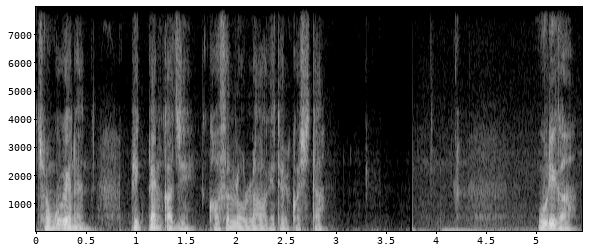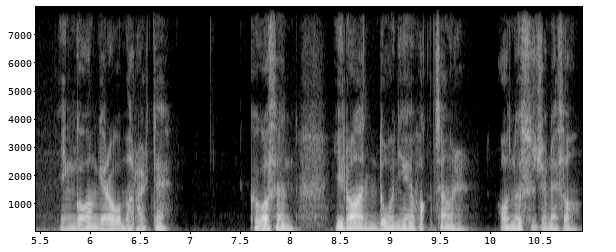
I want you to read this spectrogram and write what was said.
전국에는 빅뱅까지 거슬러 올라가게 될 것이다. 우리가 인과관계라고 말할 때 그것은 이러한 논의의 확장을 어느 수준에서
